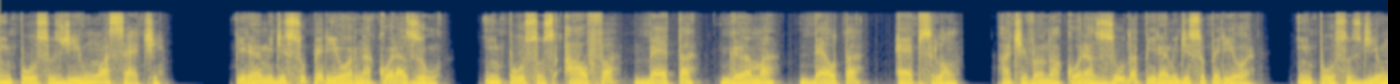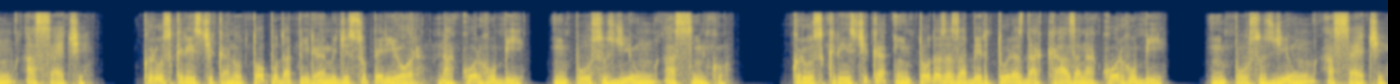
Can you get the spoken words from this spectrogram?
impulsos de 1 a 7. Pirâmide superior na cor azul, impulsos alfa, beta, gama, delta, epsilon, ativando a cor azul da pirâmide superior, impulsos de 1 a 7. Cruz crística no topo da pirâmide superior, na cor rubi, impulsos de 1 a 5. Cruz crística em todas as aberturas da casa na cor rubi, impulsos de 1 a 7.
